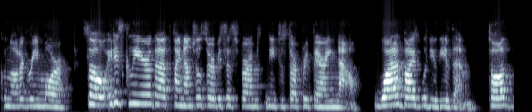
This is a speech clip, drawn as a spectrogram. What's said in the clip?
Could not agree more. So it is clear that financial services firms need to start preparing now. What advice would you give them? Todd?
